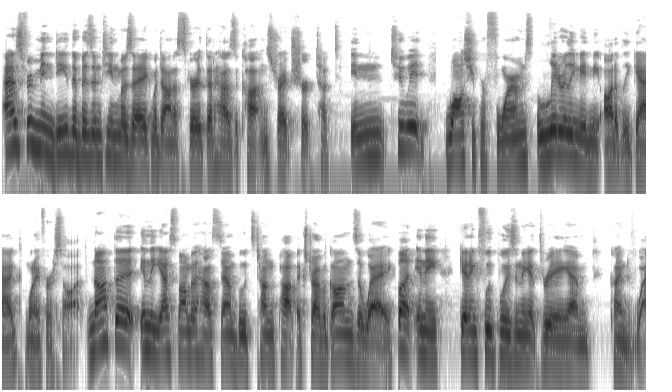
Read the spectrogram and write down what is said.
As for Mindy, the Byzantine mosaic Madonna skirt that has a cotton striped shirt tucked into it while she performs literally made me audibly gag when I first saw it. Not the in the Yes Mama the House Down Boots Tongue Pop extravaganza way, but in a getting food poisoning at 3 a.m. kind of way.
